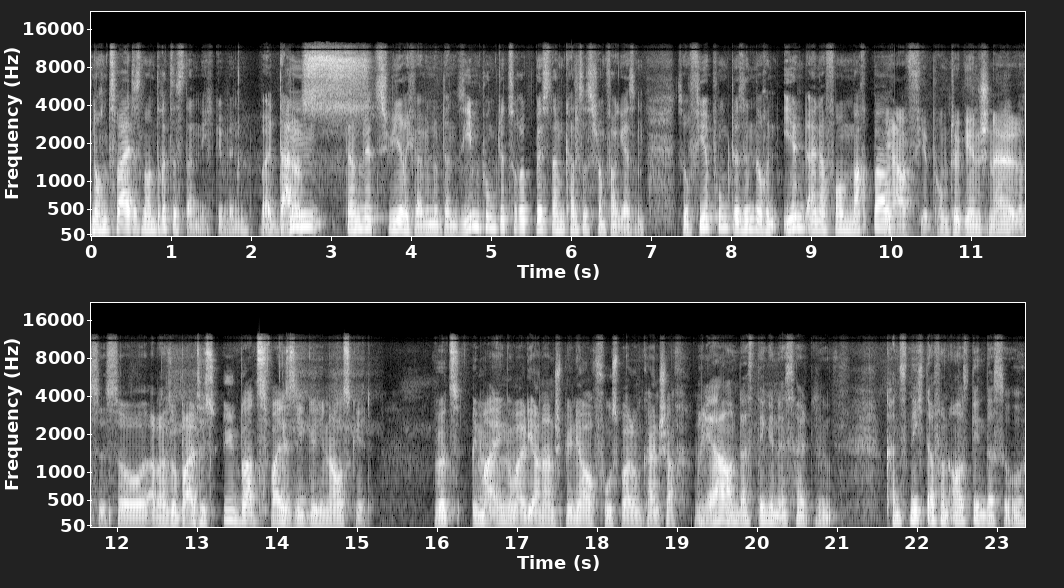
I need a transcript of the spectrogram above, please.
noch ein zweites, noch ein drittes dann nicht gewinnen. Weil dann, dann wird es schwierig, weil wenn du dann sieben Punkte zurück bist, dann kannst du es schon vergessen. So vier Punkte sind noch in irgendeiner Form machbar. Ja, vier Punkte gehen schnell. Das ist so, aber sobald es über zwei Siege hinausgeht, wird es immer eng, weil die anderen spielen ja auch Fußball und kein Schach. Ja, und das Ding ist halt, du kannst nicht davon ausgehen, dass du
